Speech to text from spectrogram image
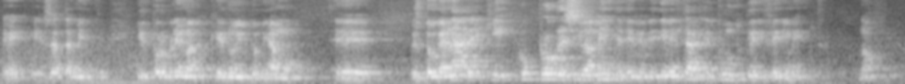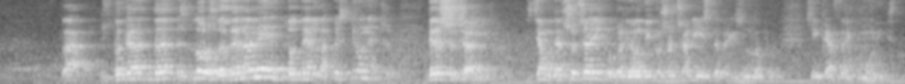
È esattamente il problema che noi dobbiamo eh, sdoganare e che progressivamente deve diventare il punto di riferimento. No? lo sdoganamento della questione del socialismo. Stiamo del socialismo, quindi non dico socialista perché sennò dopo si incazzano i comunisti.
